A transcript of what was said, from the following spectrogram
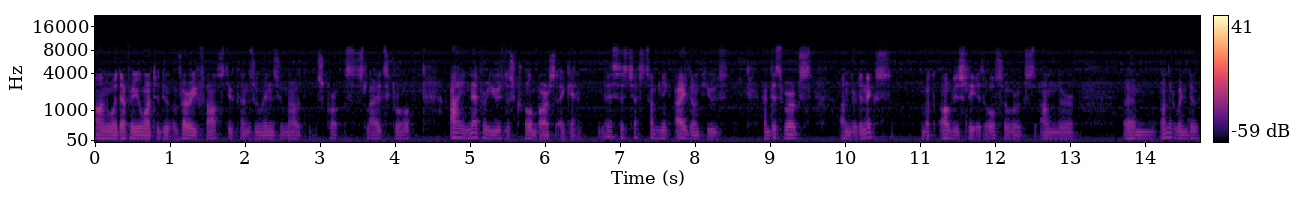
on whatever you want to do very fast. You can zoom in zoom out scroll, slide scroll. I never use the scroll bars again. This is just something I don't use. And this works under Linux but obviously it also works under um, under Windows.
